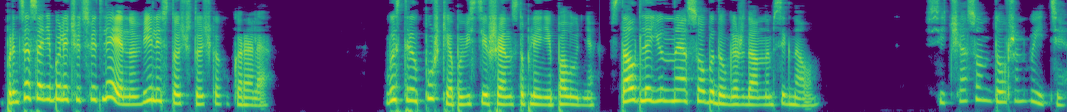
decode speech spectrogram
У принцессы они были чуть светлее, но вились точь-в-точь, -точь, как у короля. Выстрел пушки, оповестивший о наступлении полудня, стал для юной особы долгожданным сигналом. Сейчас он должен выйти.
